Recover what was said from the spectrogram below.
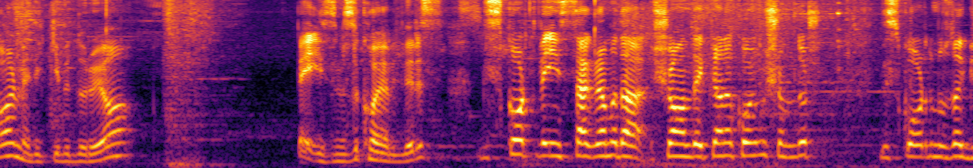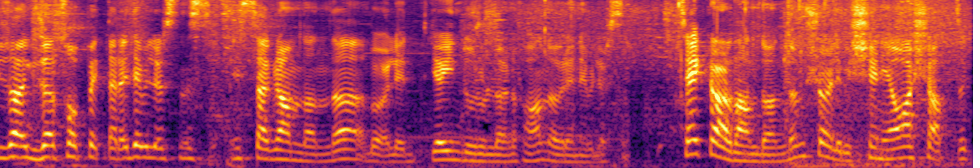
Ölmedik gibi duruyor. Base'imizi koyabiliriz. Discord ve Instagram'ı da şu anda ekrana koymuşumdur. Discord'umuzda güzel güzel sohbetler edebilirsiniz. Instagram'dan da böyle yayın duyurularını falan öğrenebilirsin. Tekrardan döndüm. Şöyle bir Shen'i yavaşlattık.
